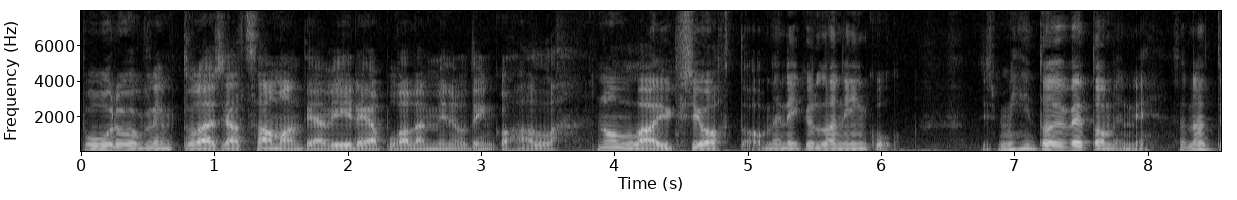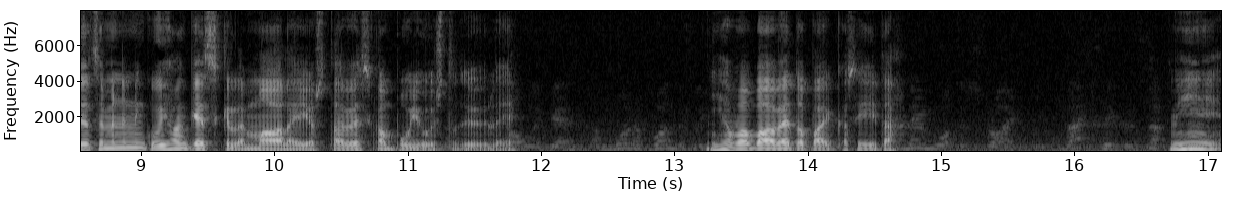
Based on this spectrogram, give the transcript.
Puuduglim tulee sieltä saman tien viiden ja puolen minuutin kohdalla. 0-1 johtoa. Meni kyllä niinku... Siis mihin toi veto meni? Se näytti, että se meni niinku ihan keskelle maalle jostain veskan pujuista tyyliin. Ihan vapaa vetopaikka siitä. Mihin?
